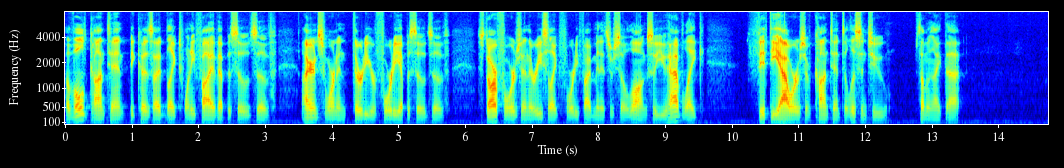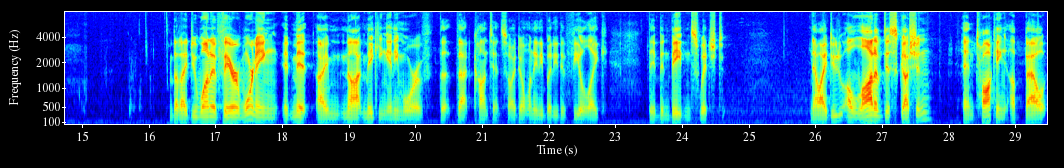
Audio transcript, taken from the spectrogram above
of old content because I'd like 25 episodes of Ironsworn and 30 or 40 episodes of Starforged, and they're each like 45 minutes or so long. So you have like 50 hours of content to listen to, something like that. But I do want a fair warning, admit I'm not making any more of the, that content, so I don't want anybody to feel like they've been bait and switched. Now, I do a lot of discussion and talking about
